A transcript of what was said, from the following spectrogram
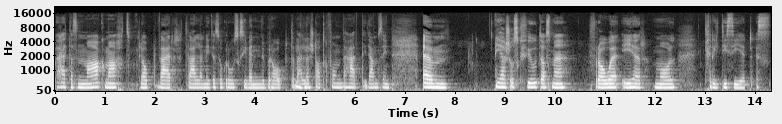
hat das ein Mann gemacht, ich glaube, wäre die Welle nicht so groß gewesen, wenn überhaupt eine Welle mhm. stattgefunden hätte in dem Sinn. Ähm, ich habe schon das Gefühl, dass man Frauen eher mal kritisiert. Es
